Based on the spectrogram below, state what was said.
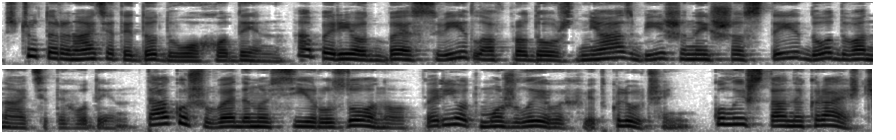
з 14 до 2 годин, а період без світла впродовж дня збільшений з 6 до 12 годин. Також введено сіру зону, період можливих відключень. Коли ж стане краще?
